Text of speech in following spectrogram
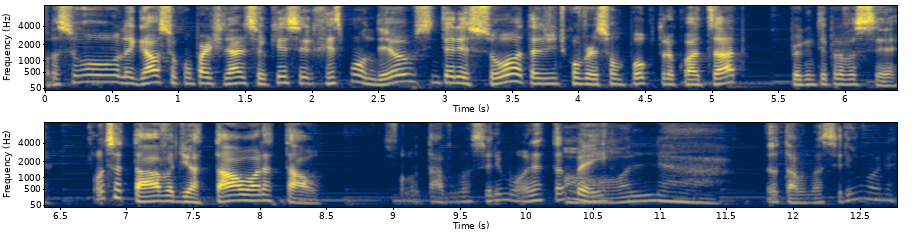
falou assim: ô, legal, seu compartilhar, não sei o quê. Você respondeu, se interessou, até a gente conversou um pouco, trocou WhatsApp. Perguntei pra você: onde você tava, dia tal, hora tal? Você falou: tava numa cerimônia também. Olha. Eu tava numa cerimônia.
